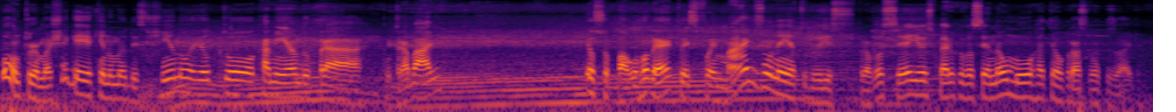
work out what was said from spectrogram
Bom, turma, cheguei aqui no meu destino, eu tô caminhando para o trabalho. Eu sou Paulo Roberto, esse foi mais um Nem é Tudo Isso para você e eu espero que você não morra até o próximo episódio.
